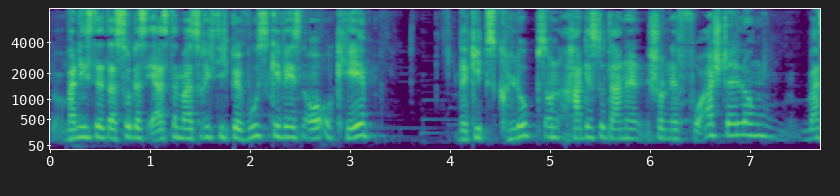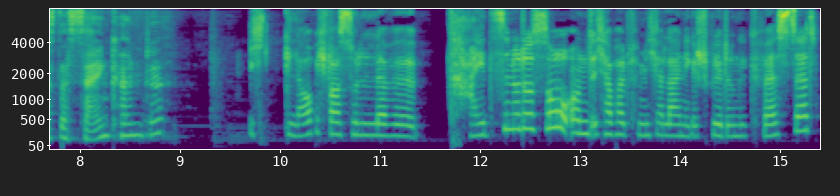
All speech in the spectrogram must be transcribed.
wann ist dir das so das erste Mal so richtig bewusst gewesen? Oh, okay, da gibt es Clubs und hattest du dann schon eine Vorstellung, was das sein könnte? Ich glaube, ich war so Level 13 oder so und ich habe halt für mich alleine gespielt und gequestet.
